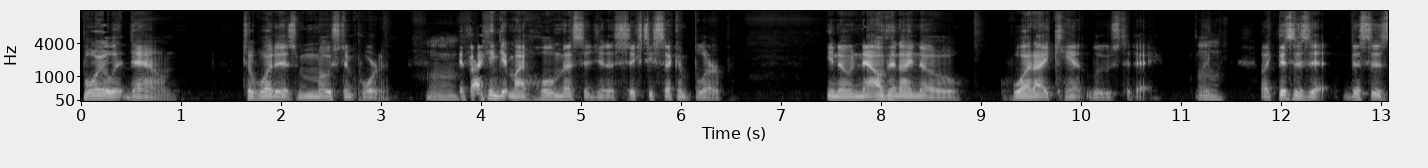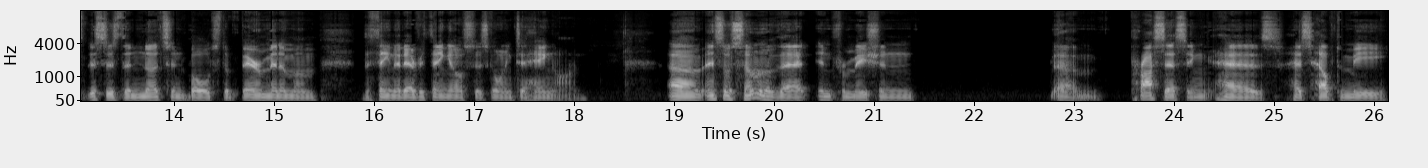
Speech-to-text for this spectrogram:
boil it down to what is most important. Mm. If I can get my whole message in a 60 second blurb, you know, now then I know what I can't lose today. Like, mm. like this is it. This is this is the nuts and bolts, the bare minimum, the thing that everything else is going to hang on. Um, and so some of that information um, processing has has helped me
